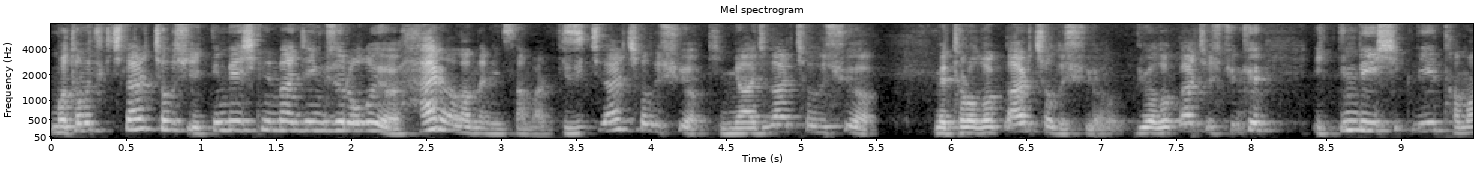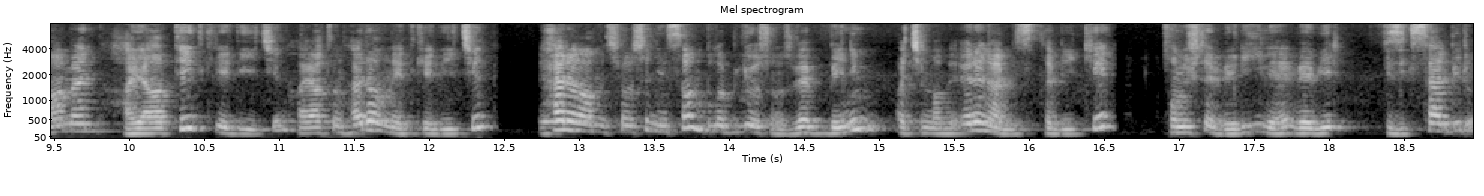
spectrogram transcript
Matematikçiler çalışıyor. İklim değişikliği bence en güzel oluyor. Her alandan insan var. Fizikçiler çalışıyor. Kimyacılar çalışıyor. Meteorologlar çalışıyor. Biyologlar çalışıyor. Çünkü iklim değişikliği tamamen hayatı etkilediği için, hayatın her alanını etkilediği için her alanda çalışan insan bulabiliyorsunuz. Ve benim açımdan en önemlisi tabii ki sonuçta veriyle ve bir fiziksel bir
